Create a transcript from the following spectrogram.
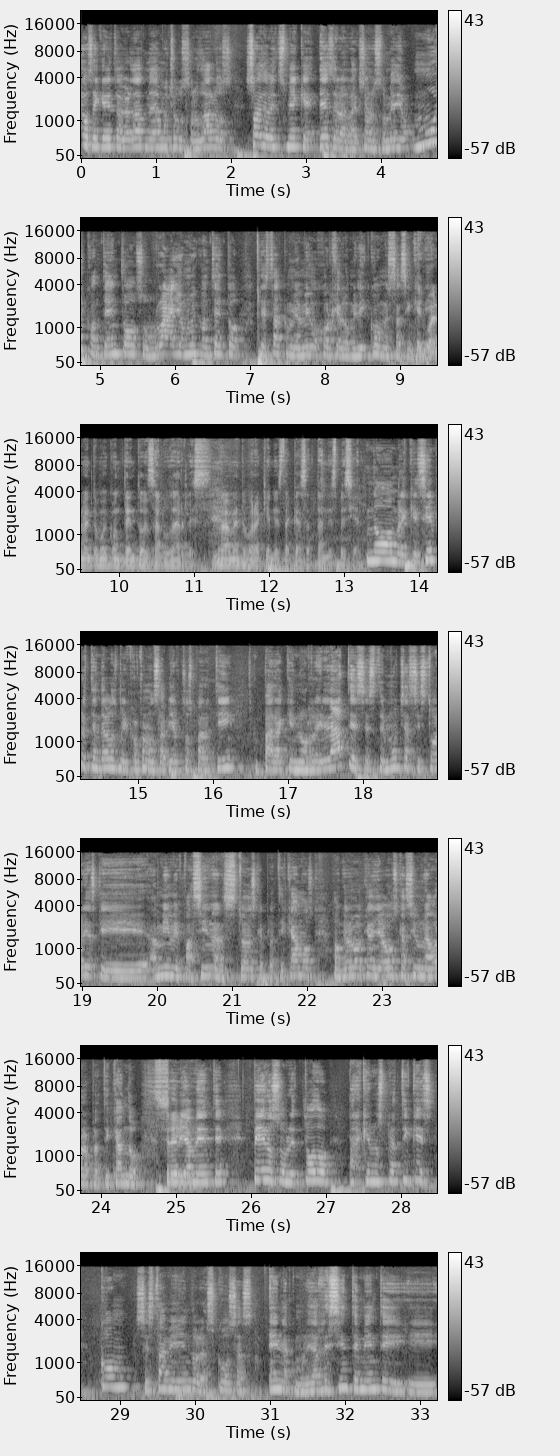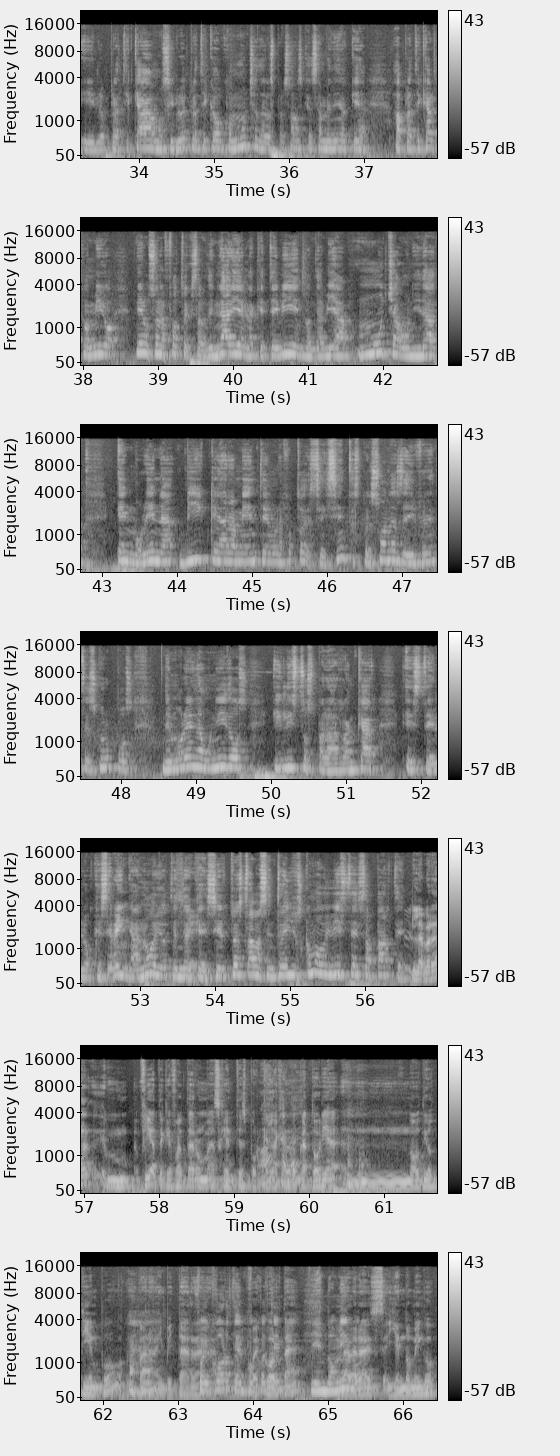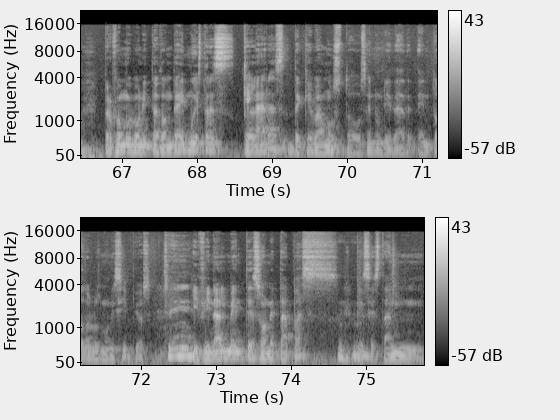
Amigos de Querétaro, de verdad, me da mucho gusto saludarlos. Soy David Smeke desde la redacción de nuestro medio. Muy contento, subrayo, muy contento de estar con mi amigo Jorge Lomelí. ¿Cómo estás, ingeniero? Igualmente muy contento de saludarles nuevamente por aquí en esta casa tan especial. No, hombre, que siempre tendrá los micrófonos abiertos para ti, para que nos relates este, muchas historias que a mí me fascinan, las historias que platicamos, aunque no que llevamos casi una hora platicando Sí. previamente, pero sobre todo para que nos platiques cómo se están viviendo las cosas en la comunidad. Recientemente, y, lo platicábamos y lo he platicado con muchas de las personas que se han venido aquí a, a platicar conmigo, vimos una foto extraordinaria en la que te vi, en donde había mucha unidad en Morena. Vi claramente una foto de 600 personas de diferentes grupos de Morena unidos y listos para arrancar este lo que se venga, ¿no? Yo tendría Sí. que decir, tú estabas entre ellos, ¿cómo viviste esa parte? La verdad, mm, fíjate que faltaron más gentes porque Ah, la caray. convocatoria mm, no dio tiempo Ajá. para invitar a... Fue corta en Fue poco corta. tiempo. Y en domingo. La verdad es, y en domingo, pero fue muy bonita, donde hay muestras claras de que vamos todos en unidad en todos los municipios. Sí. Y finalmente son etapas que se están,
